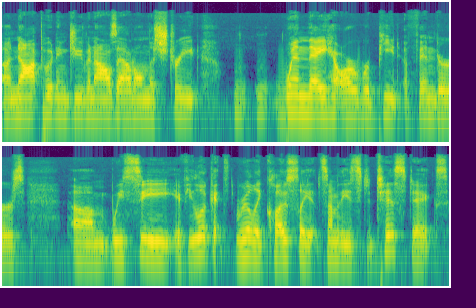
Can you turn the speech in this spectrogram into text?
uh, not putting juveniles out on the street when they are repeat offenders. Um, we see, if you look at really closely at some of these statistics,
